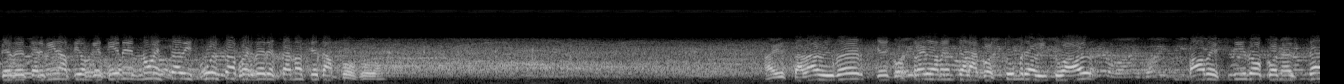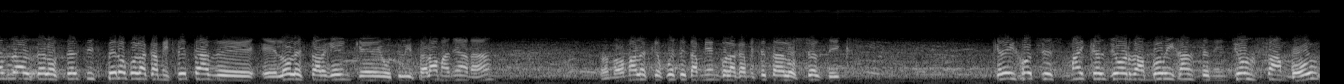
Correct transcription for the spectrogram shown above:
de determinación que tiene, no está dispuesta a perder esta noche tampoco. Ahí está Larry Bird, que contrariamente a la costumbre habitual, va vestido con el chándal de los Celtics, pero con la camiseta del All-Star Game que utilizará mañana. Lo normal es que fuese también con la camiseta de los Celtics. Craig Hodges, Michael Jordan, Bobby Hansen y John Sample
